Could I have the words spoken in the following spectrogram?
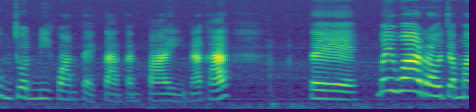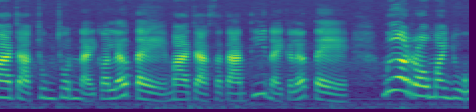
ชุมชนมีความแตกต่างกันไปนะคะ แต่ไม่ว่าเราจะมาจากชุมชนไหนก็แล้วแต่มาจากสถานที่ไหนก็แล้วแต่ เมื่อเรามาอยู่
